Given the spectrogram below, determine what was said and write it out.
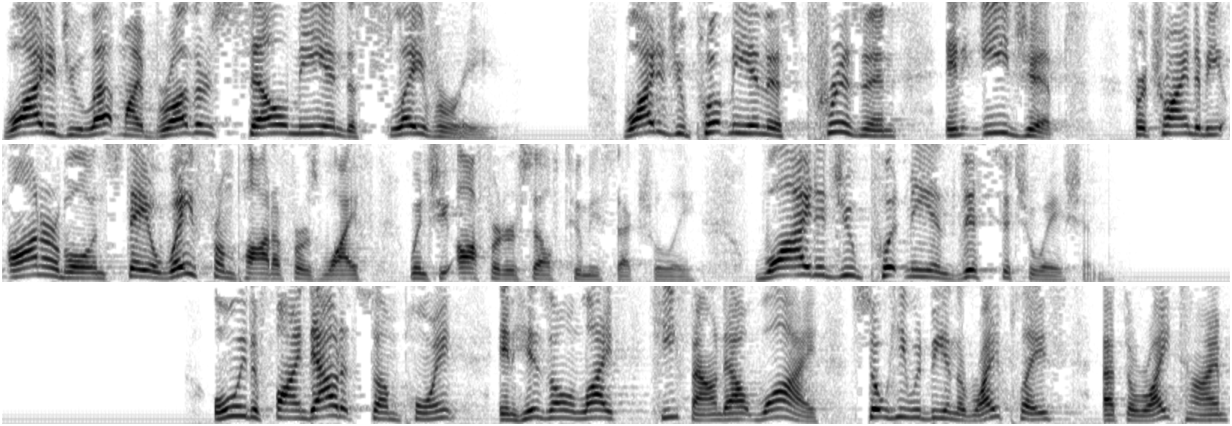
why did you let my brothers sell me into slavery? Why did you put me in this prison in Egypt for trying to be honorable and stay away from Potiphar's wife when she offered herself to me sexually? Why did you put me in this situation? Only to find out at some point in his own life, he found out why. So he would be in the right place at the right time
